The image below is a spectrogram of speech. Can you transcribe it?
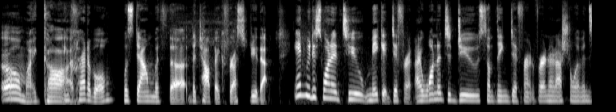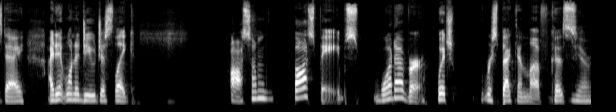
Oh my God. incredible, was down with the the topic for us to do that. And we just wanted to make it different. I wanted to do something different for International Women's Day. I didn't want to do just like awesome boss babes, whatever, which respect and love because Yeah,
